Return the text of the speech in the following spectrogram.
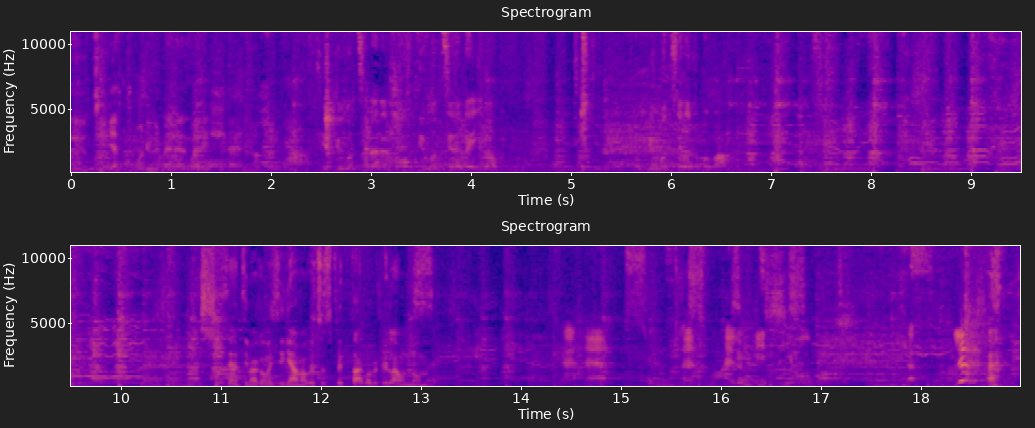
Di tutti gli attori prima di andare in scena. Sei più emozionata tu o più emozionata io? O più emozionato papà? Senti, ma come si chiama questo spettacolo? Ce l'ha un nome? Eh, eh, è lunghissimo. In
